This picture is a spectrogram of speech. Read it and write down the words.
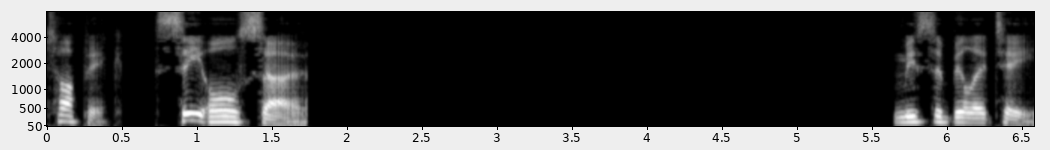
Topic. See also Miscibility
